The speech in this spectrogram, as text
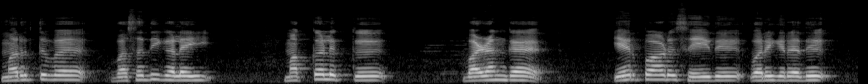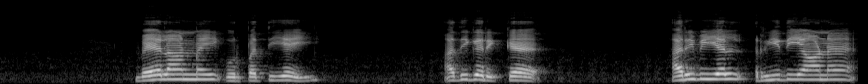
மருத்துவ வசதிகளை மக்களுக்கு வழங்க ஏற்பாடு செய்து வருகிறது. வேளாண்மை உற்பத்தியை அதிகரிக்க அறிவியல் ரீதியான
